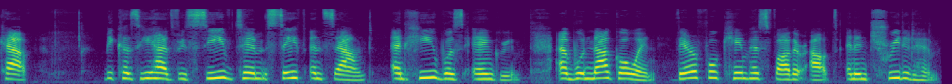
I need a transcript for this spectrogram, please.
calf, because he had received him safe and sound. And he was angry, and would not go in. Therefore came his father out, and entreated him.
